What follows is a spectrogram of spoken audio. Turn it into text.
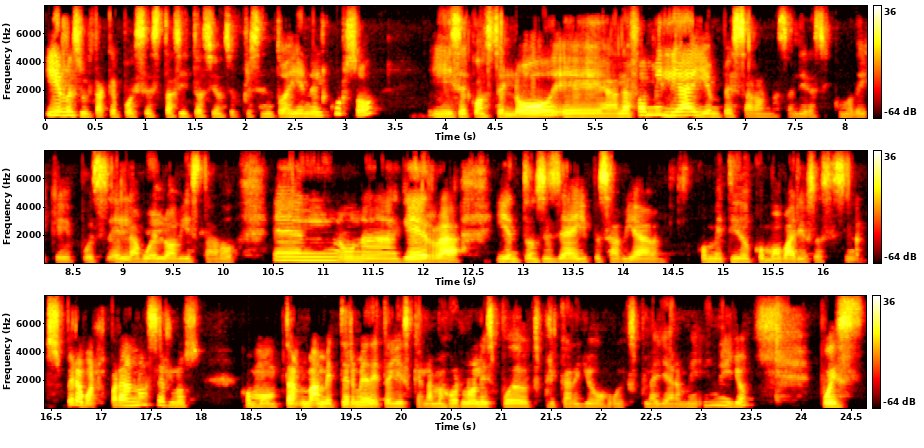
Y resulta que pues esta situación se presentó ahí en el curso y se consteló eh, a la familia y empezaron a salir así como de que pues el abuelo había estado en una guerra y entonces de ahí pues había cometido como varios asesinatos. Pero bueno, para no hacerlos como a meterme a detalles que a lo mejor no les puedo explicar yo o explayarme en ello, pues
